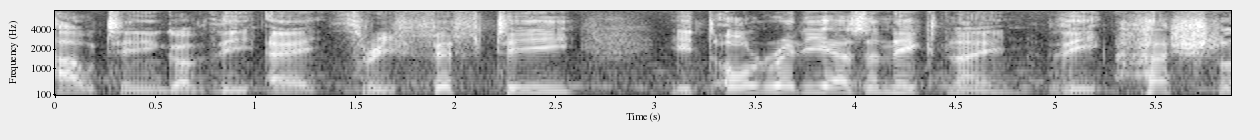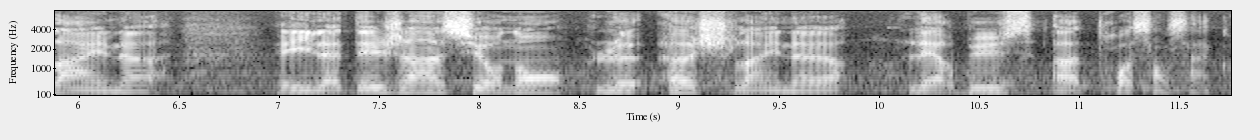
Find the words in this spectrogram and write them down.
outing of the A350. It already has a nickname, the Hushliner. Et il a déjà un surnom, le Hushliner, l'Airbus A350.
